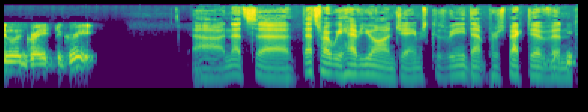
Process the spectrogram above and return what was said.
to a great degree. Uh, and that's uh, that's why we have you on, James, because we need that perspective. And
